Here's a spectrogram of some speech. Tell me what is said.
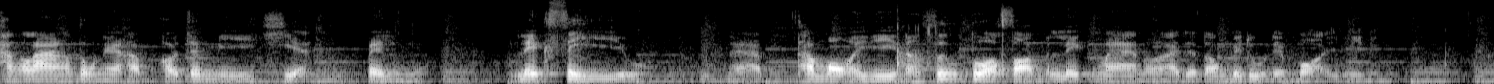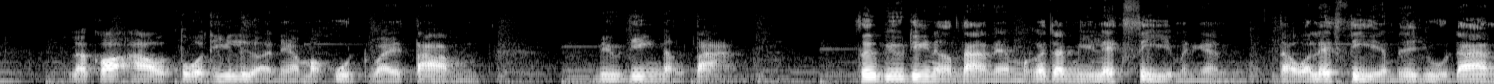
ข้างล่างตรงนี้ครับเขาจะมีเขียนเป็นเลข4อยู่นะครับถ้ามองดีๆนะซึ่งตัวอักษรมันเล็กมากเนาะอาจจะต้องไปดูในบอร์ดอีกทีหนึงแล้วก็เอาตัวที่เหลือเนี่ยมาอุดไว้ตามบิลดิ้งต่าง ซึ่งบิลดิ้งต่างๆเนี่ยมันก็จะมีเลข4เหมือนกัน แต่ว่าเลข4เนี่ยมันจะอยู่ด้าน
